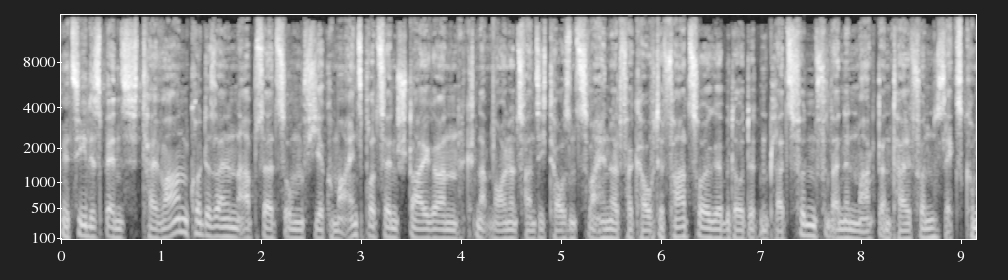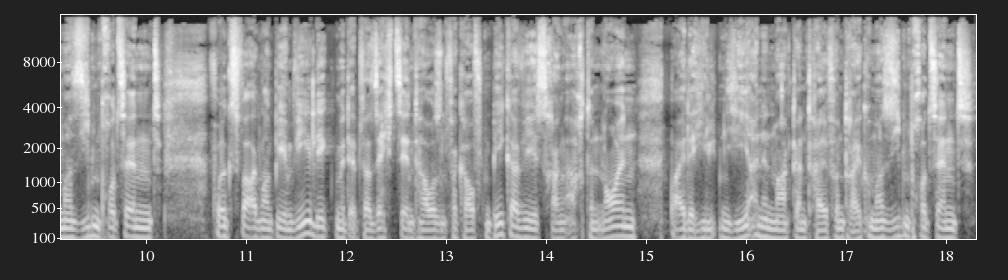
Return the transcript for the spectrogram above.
Mercedes-Benz Taiwan konnte seinen Absatz um 4,1 Prozent steigern. Knapp 29.200 verkaufte Fahrzeuge bedeuteten Platz 5 und einen Marktanteil von 6,7 Prozent. Volkswagen und BMW legten mit etwa 16.000 verkauften PKWs Rang 8 und 9. Beide hielten je einen Marktanteil von 3,7 Prozent.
